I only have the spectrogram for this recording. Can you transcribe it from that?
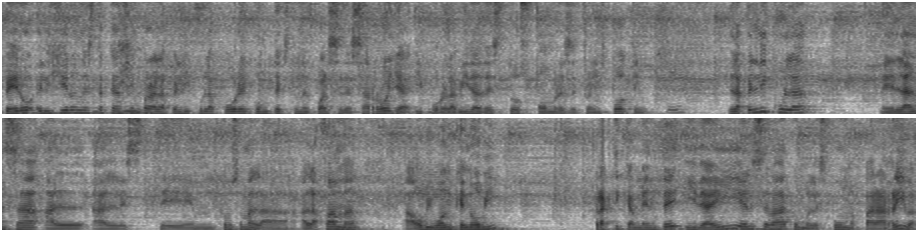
Pero eligieron esta canción para la película por el contexto en el cual se desarrolla y por la vida de estos hombres de Trainspotting. Sí. La película eh, lanza al, al, este, ¿cómo se llama? La- a la fama a Obi-Wan Kenobi prácticamente y de ahí él se va como la espuma para arriba.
